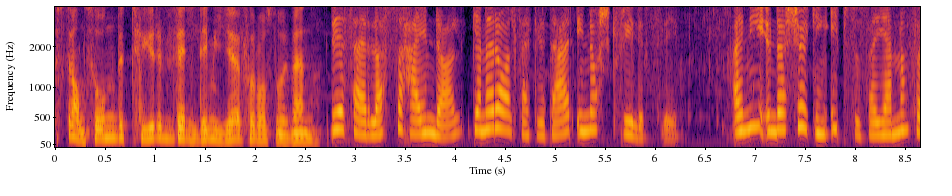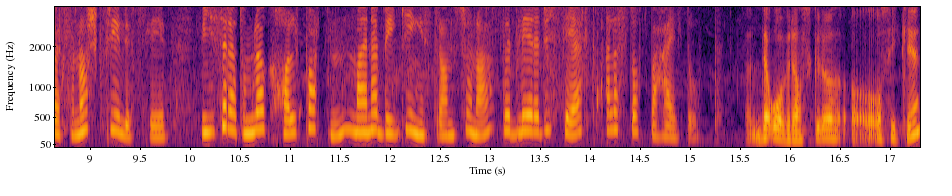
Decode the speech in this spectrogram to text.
Strandsonen betyr veldig mye for oss nordmenn. Det sier Lasse Heimdal, generalsekretær i Norsk Friluftsliv. En ny undersøking Ipsos har gjennomført for Norsk Friluftsliv, viser at om lag halvparten mener bygging i strandsona bør bli redusert eller stoppe helt opp. Det overrasker oss ikke.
